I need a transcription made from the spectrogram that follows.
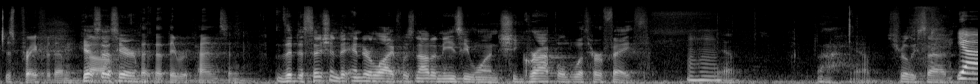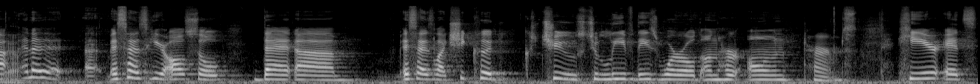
just pray for them. um, Yes, that's here. That, that they repent and, The decision to end her life was not an easy one. She grappled with her faith. yeah, yeah. It's really sad. Yeah, Yeah. and it, uh, it says here also that um, it says like she could choose to leave this world on her own terms. Here, it's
